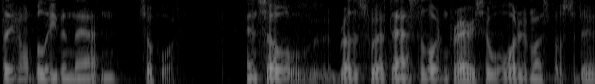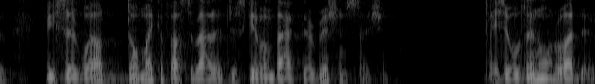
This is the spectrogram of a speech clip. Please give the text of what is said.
they don't believe in that and so forth. And so Brother Swift asked the Lord in prayer. He said, "Well, what am I supposed to do?" He said, "Well, don't make a fuss about it. Just give them back their mission station." He said, Well, then what do I do?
